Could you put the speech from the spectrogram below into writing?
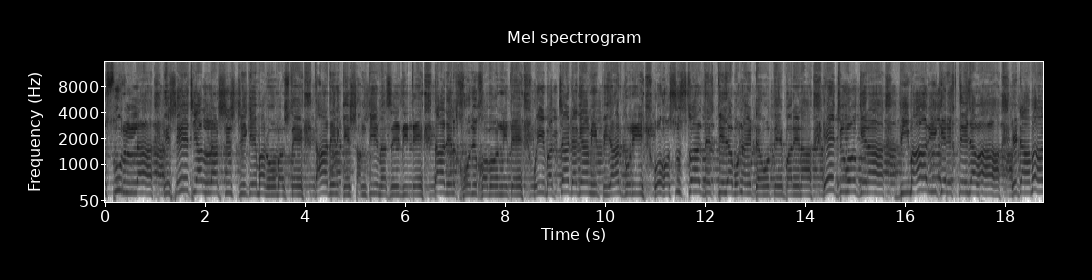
রসুল্লাহ এসেছি আল্লাহর সৃষ্টিকে ভালোবাসতে, তাদেরকে শান্তির মেসেজ দিতে, তাদের খোঁজ খবর নিতে। ওই বাচ্চাটাকে আমি পেয়ার করি, ও অসুস্থ আর দেখতে যাব না, এটা হতে পারে না। এ যুবকেরা বিমারিকে দেখতে যাওয়া, এটা আমার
